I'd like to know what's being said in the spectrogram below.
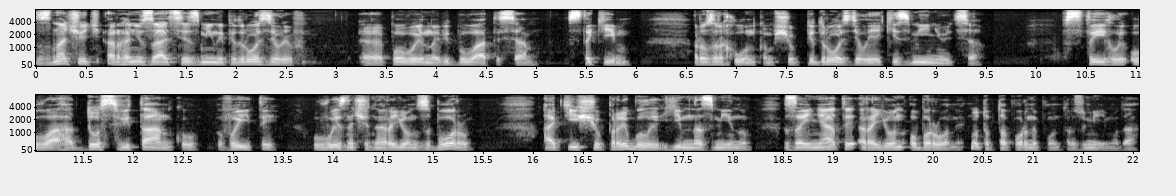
значить, організація зміни підрозділів е, повинна відбуватися з таким розрахунком, щоб підрозділи, які змінюються, встигли увага до світанку вийти у визначений район збору, а ті, що прибули їм на зміну, зайняти район оборони, ну тобто опорний пункт, розуміємо, да,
